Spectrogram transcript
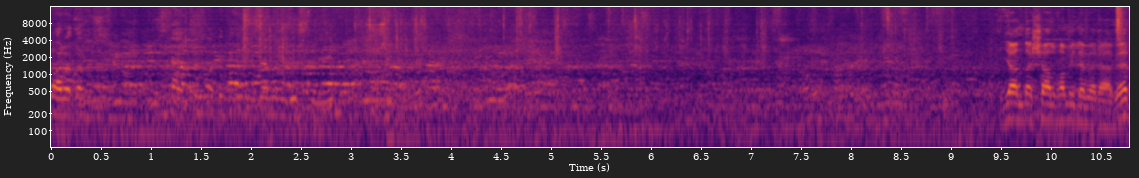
bu arada her türlü bir hemen göstereyim. Şu şekilde. Yanda şalgamıyla beraber.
